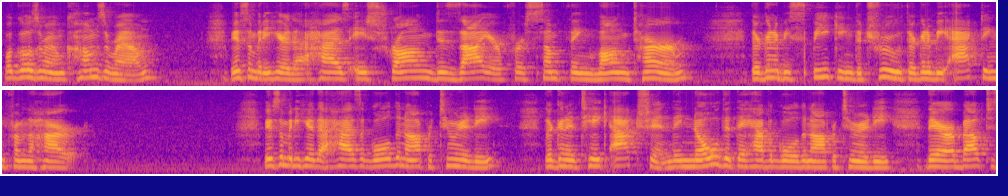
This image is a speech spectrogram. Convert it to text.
What goes around comes around. We have somebody here that has a strong desire for something long term. They're going to be speaking the truth. They're going to be acting from the heart. We have somebody here that has a golden opportunity. They're going to take action. They know that they have a golden opportunity. They're about to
